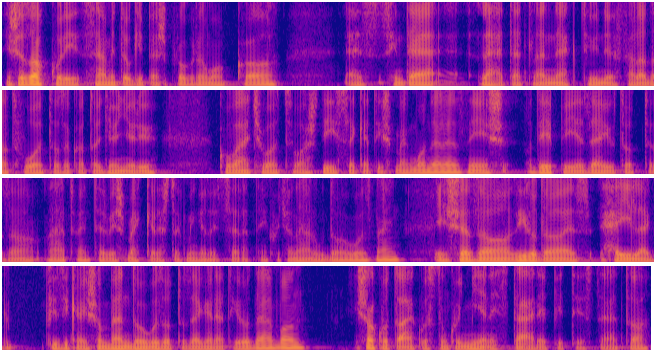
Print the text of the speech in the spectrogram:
és az akkori számítógépes programokkal ez szinte lehetetlennek tűnő feladat volt azokat a gyönyörű kovácsolt vas díszeket is megmodellezni, és a DP-hez eljutott ez a látványterv, és megkerestek minket, hogy szeretnék, hogyha náluk dolgoznánk. És ez az iroda, ez helyileg fizikálisan bent dolgozott az Egeret irodában, és akkor találkoztunk, hogy milyen egy sztárépítész. Tehát a,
